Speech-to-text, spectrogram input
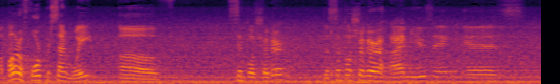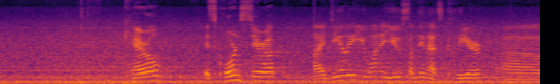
about a 4% weight of simple sugar. The simple sugar I'm using is Karo. It's corn syrup. Ideally, you want to use something that's clear. Uh,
